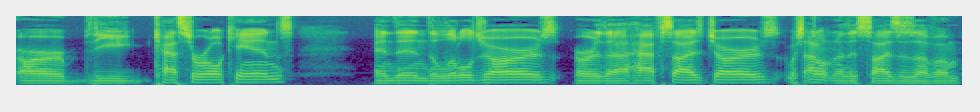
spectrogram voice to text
are the casserole cans, and then the little jars or the half size jars, which I don't know the sizes of them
